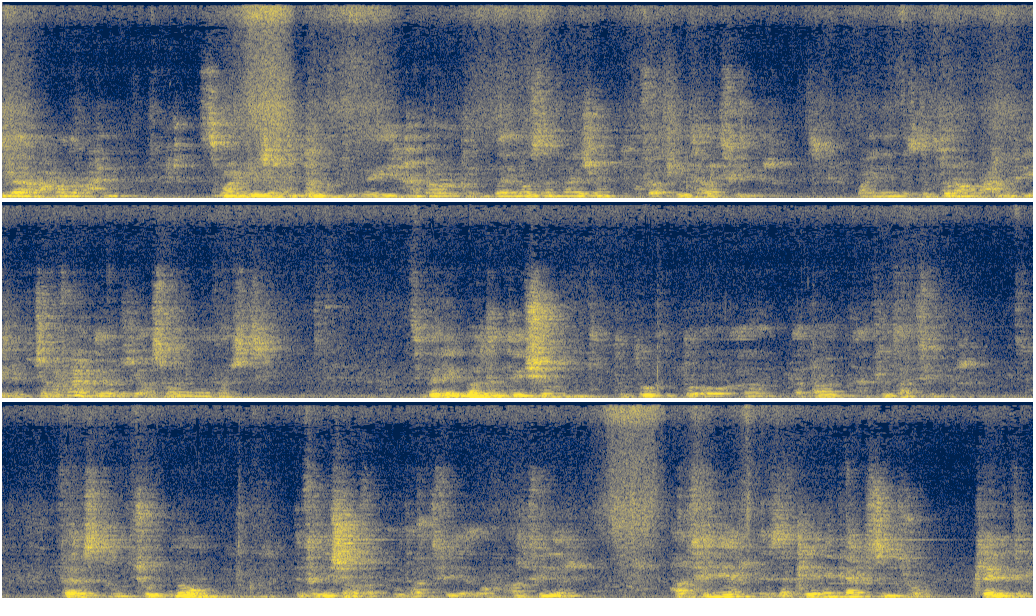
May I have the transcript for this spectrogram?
Bismillah ar-Rahman ar-Rahim. It's my pleasure to talk today about diagnosis and management of acute heart failure. My name is Dr. Amr Hanafi, lecturer of cardiology at Aswan University. It's a very important issue to talk to, uh, about acute heart failure. First, we should know definition of acute heart failure. Heart failure. Heart failure is a clinical syndrome. Clinical.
